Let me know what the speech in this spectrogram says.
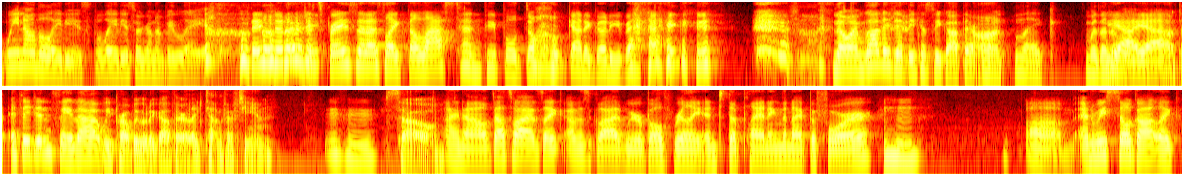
We know the ladies. The ladies are gonna be late. they should have just phrased it as like the last 10 people don't get a goodie bag. No, I'm glad they did because we got there on like within a Yeah, yeah. amount. If they didn't say that, we probably would have got there at like 10, 15. Mm-hmm. So I know. That's why I was like, I was glad we were both really into the planning the night before. Mm-hmm. Um, and we still got like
